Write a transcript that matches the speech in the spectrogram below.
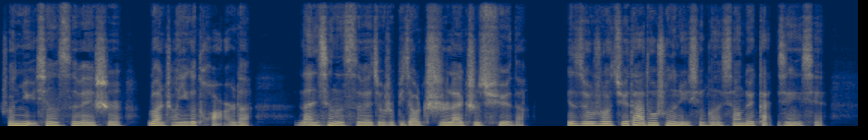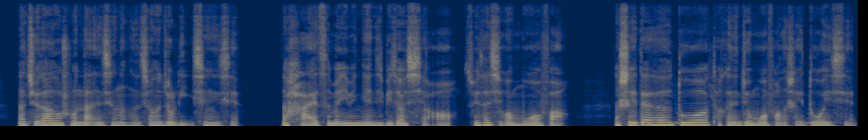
说女性思维是乱成一个团儿的，男性的思维就是比较直来直去的。意思就是说，绝大多数的女性可能相对感性一些，那绝大多数男性呢，可能相对就理性一些。那孩子们因为年纪比较小，所以他喜欢模仿，那谁带他的多，他肯定就模仿的谁多一些。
